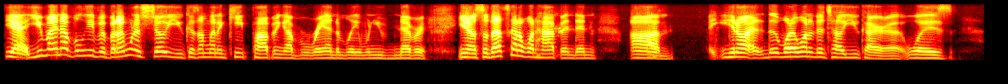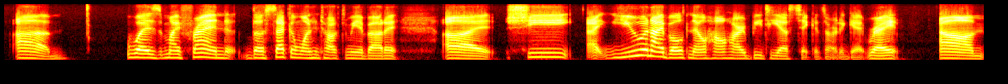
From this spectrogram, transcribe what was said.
Yeah, you might not believe it, but I'm going to show you because I'm going to keep popping up randomly when you've never, you know. So that's kind of what happened. And um, you know, what I wanted to tell you, Kyra, was um, was my friend, the second one who talked to me about it. Uh, she, I, you and I both know how hard BTS tickets are to get, right? um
